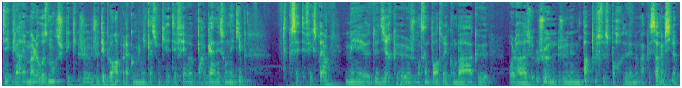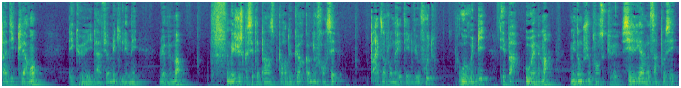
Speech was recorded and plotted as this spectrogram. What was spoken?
déclaré malheureusement, je, déplore un peu la communication qui a été faite par Gann et son équipe, peut-être que ça a été fait exprès, hein, mais euh, de dire que je m'entraîne pas entre les combats, que voilà, je, n'aime pas plus le sport de MMA que ça, même s'il a pas dit clairement, et qu'il a affirmé qu'il aimait le MMA, mais juste que c'était pas un sport de cœur comme nous français. Par exemple, on a été élevé au foot, ou au rugby, et pas au MMA. Mais donc je pense que Cyril va s'imposer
